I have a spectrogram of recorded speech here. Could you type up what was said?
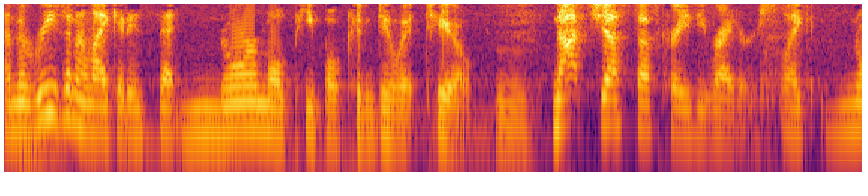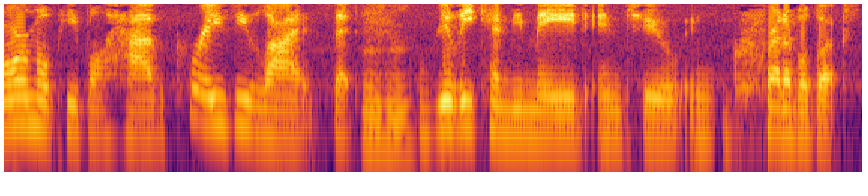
And the reason I like it is that normal people can do it too. Mm. Not just us crazy writers. Like normal people have crazy lives that mm-hmm. really can be made into incredible books.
